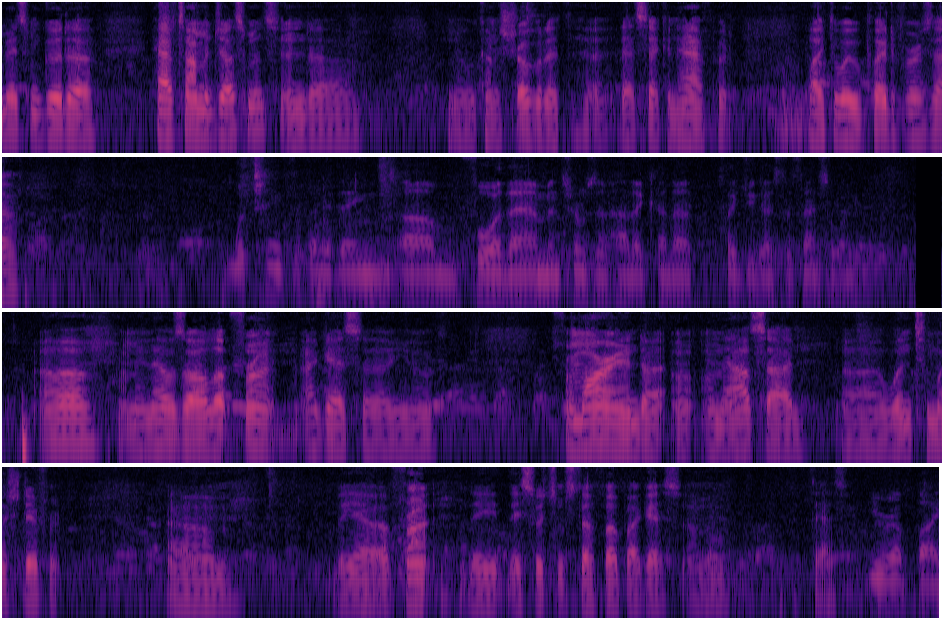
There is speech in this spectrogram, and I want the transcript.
made some good uh, halftime adjustments, and uh, you know we kind of struggled at uh, that second half, but liked the way we played the first half. What changed, if anything, um, for them in terms of how they kind of played you guys defensively? Uh, I mean that was all up front. I guess uh, you know from our end uh, on- the outside uh, wasn't too much different. Um, but yeah, up front they they switched some stuff up. I guess. I don't know. That's You were up by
